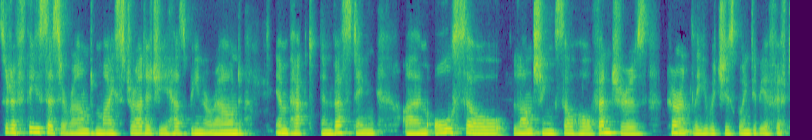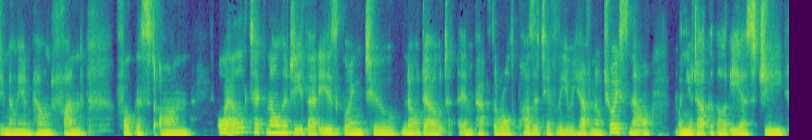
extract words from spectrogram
sort of thesis around my strategy has been around impact investing. I'm also launching Soho Ventures currently, which is going to be a 50 million pound fund focused on Well, technology that is going to no doubt impact the world positively. We have no choice now. When you talk about ESG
